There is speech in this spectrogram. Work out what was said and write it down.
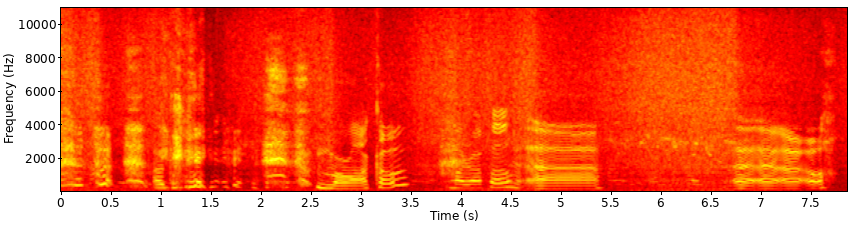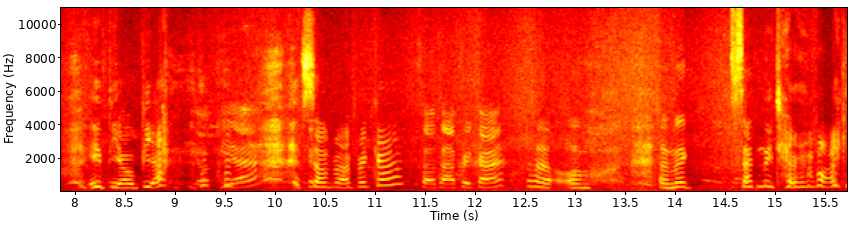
okay. Morocco, Morocco, uh, uh, uh, oh, Ethiopia, Ethiopia, South Africa. South Africa. Uh, oh, I'm like suddenly terrified.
